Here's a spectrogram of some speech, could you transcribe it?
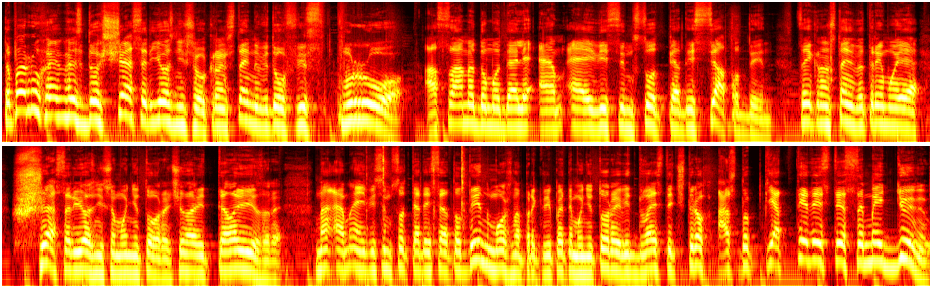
Тепер рухаємось до ще серйознішого кронштейну від Office Pro. А саме до моделі MA851. Цей кронштейн витримує ще серйозніші монітори чи навіть телевізори. На MA851 можна прикріпити монітори від 24 аж до 57 дюймів.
